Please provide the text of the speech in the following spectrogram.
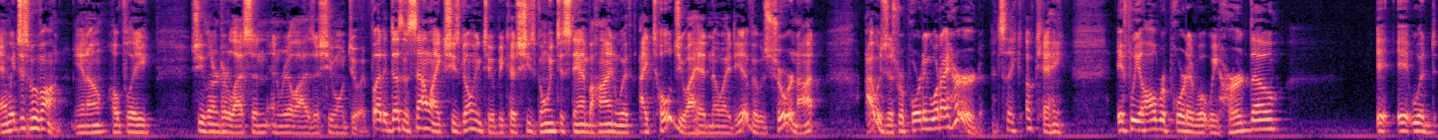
And we just move on, you know? Hopefully, she learned her lesson and realizes she won't do it. But it doesn't sound like she's going to because she's going to stand behind with, I told you I had no idea if it was true or not. I was just reporting what I heard. It's like, okay, if we all reported what we heard, though, it, it would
